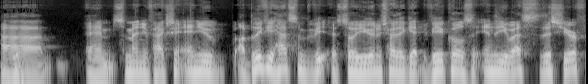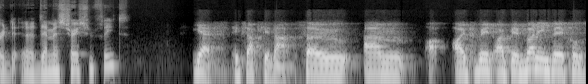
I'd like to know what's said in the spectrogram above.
Uh, and some manufacturing. And you, I believe you have some. So you're going to try to get vehicles in the US this year for a demonstration fleet. Yes, exactly that. So um, I've been I've been running vehicles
